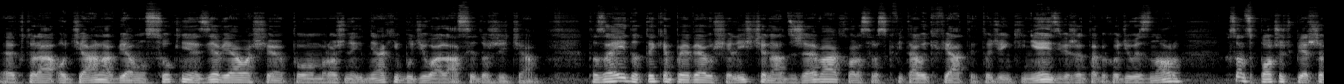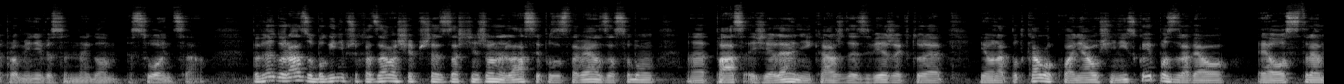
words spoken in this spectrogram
e, która odziana w białą suknię zjawiała się po mroźnych dniach i budziła lasy do życia. To za jej dotykiem pojawiały się liście na drzewach oraz rozkwitały kwiaty. To dzięki niej zwierzęta wychodziły z nor, chcąc poczuć pierwsze promienie wiosennego słońca. Pewnego razu bogini przechadzała się przez zaśnieżone lasy, pozostawiając za sobą e, pas zieleni. Każde zwierzę, które ją napotkało, kłaniało się nisko i pozdrawiało Eostrę,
